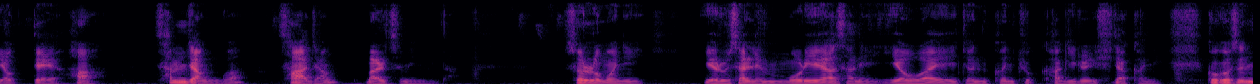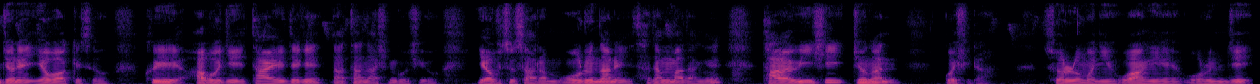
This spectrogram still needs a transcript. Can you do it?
역대하 3장과 4장 말씀입니다. 솔로몬이 예루살렘 모리아 산에 여호와의 전 건축하기를 시작하니 그것은 전에 여호와께서 그의 아버지 다윗에게 나타나신 곳이요 여부수 사람 오르난의 사장마당에 다윗이 정한 곳이라 솔로몬이 왕위에 오른 지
